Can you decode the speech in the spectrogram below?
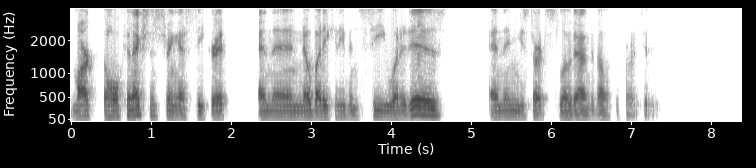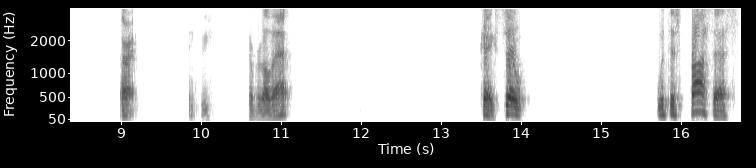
mark the whole connection string as secret and then nobody can even see what it is and then you start to slow down developer productivity. All right. I think we covered all that. Okay so with this process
